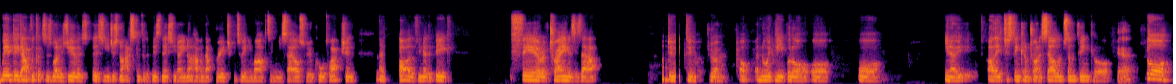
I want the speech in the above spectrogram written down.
we're big advocates as well as you as as you're just not asking for the business. You know, you're not having that bridge between your marketing and your sales through a call to action. Mm. And a lot of you know the big fear of trainers is that I'm doing too much or I'm or annoy people or or or you know are they just thinking I'm trying to sell them something or Yeah. sure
